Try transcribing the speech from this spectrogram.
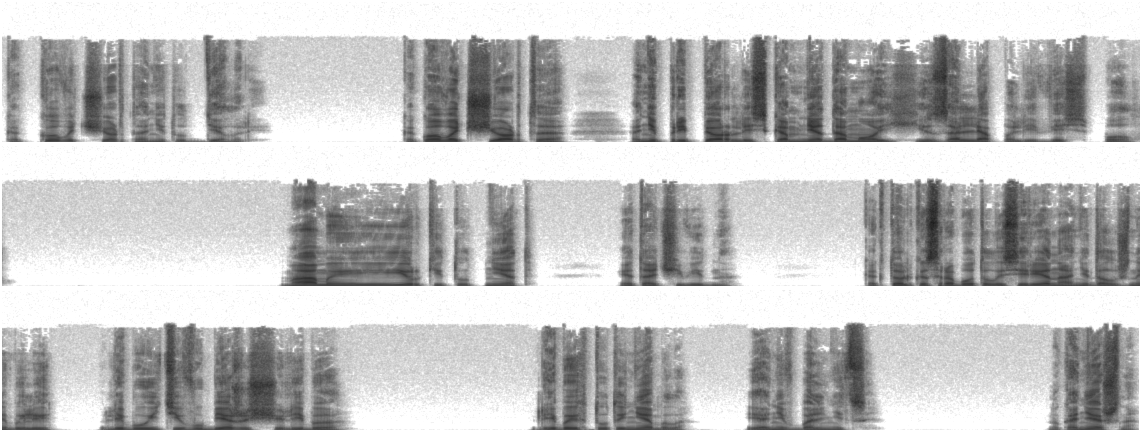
Какого черта они тут делали? Какого черта они приперлись ко мне домой и заляпали весь пол? Мамы и Ирки тут нет. Это очевидно. Как только сработала сирена, они должны были либо уйти в убежище, либо... Либо их тут и не было, и они в больнице. Ну, конечно.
